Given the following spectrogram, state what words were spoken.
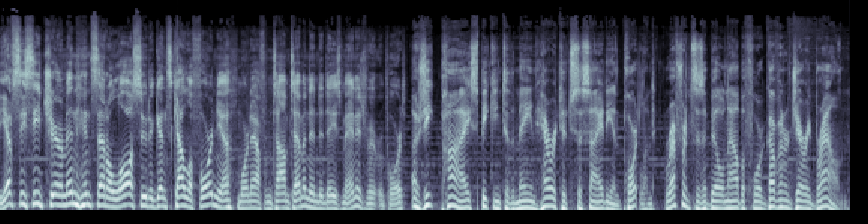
The FCC chairman hints at a lawsuit against California. More now from Tom Temin in today's management report. Ajit Pai, speaking to the Maine Heritage Society in Portland, references a bill now before Governor Jerry Brown.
